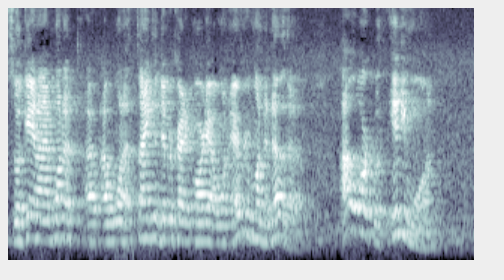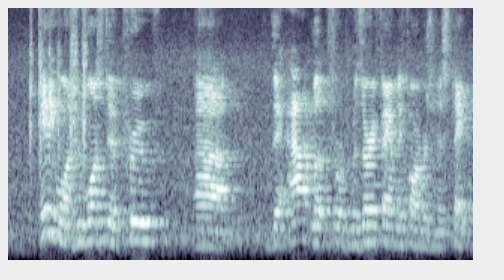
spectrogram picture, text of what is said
So again, I want to I, I want to thank the Democratic Party. I want everyone to know though, I will work with anyone, anyone who wants to improve uh, the outlook for Missouri family farmers in the state.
